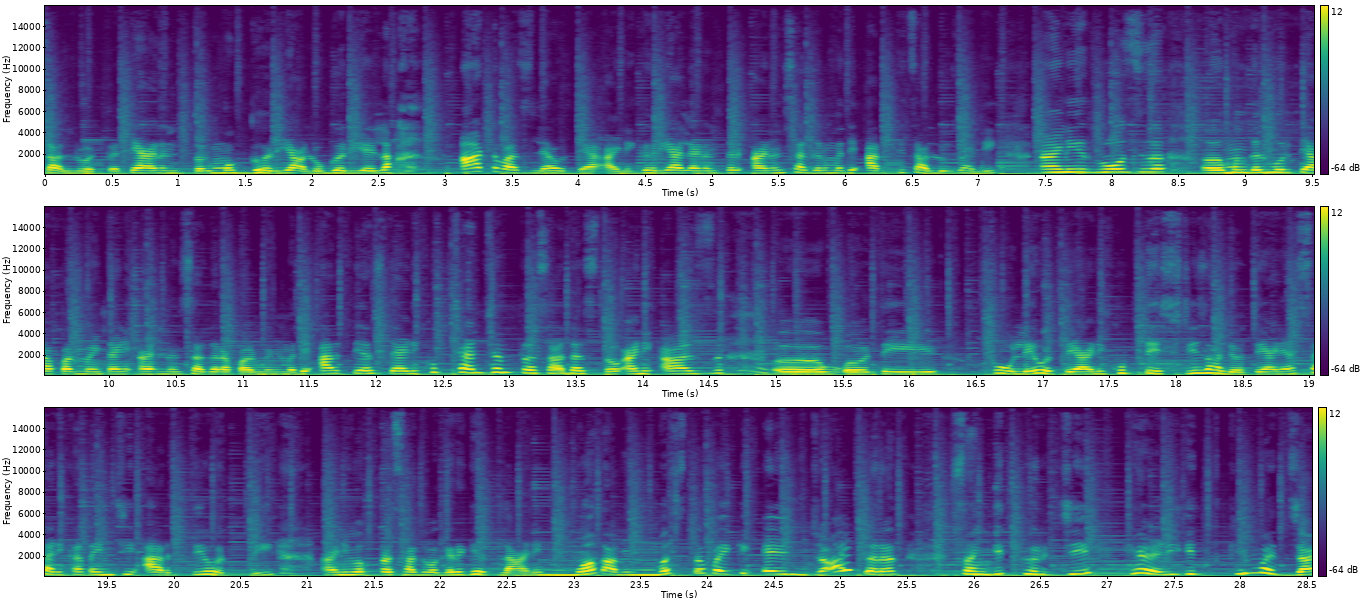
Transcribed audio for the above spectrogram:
चालू होतं. त्यानंतर मग घरी आलो. घरी यायला आठ वाजल्या होत्या आणि घरी आल्यानंतर आनंदसागरमध्ये आरती चालू झाली. आणि रोज मंगलमूर्ती अपार्टमेंट आणि आनंदसागर अपार्टमेंटमध्ये आरती असते आणि खूप छान छान प्रसाद असतो. आणि आज ते छोले होते आणि खूप टेस्टी झाले होते आणि आज सारिकाताईंची आरती होती. आणि मग प्रसाद वगैरे घेतला आणि मग आम्ही मस्तपैकी एन्जॉय करत संगीत खुर्ची खेळली. इतकी मज्जा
